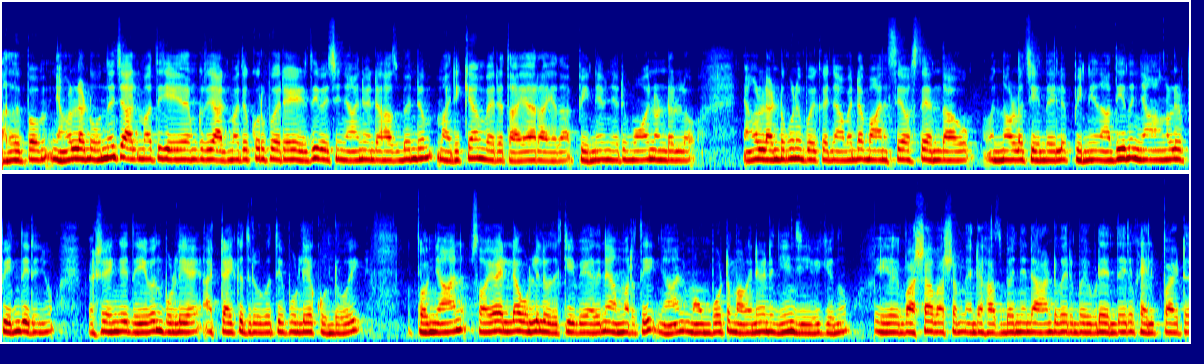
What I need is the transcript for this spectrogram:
അതിപ്പം ഞങ്ങൾ രണ്ട് ഒന്നിച്ച് ആത്മഹത്യ ചെയ്യാൻ നമുക്ക് ആത്മഹത്യക്കുറിപ്പ് വരെ എഴുതി വെച്ച് ഞാനും എന്റെ ഹസ്ബൻഡും മരിക്കാൻ വരെ തയ്യാറായതാണ് പിന്നെയും ഒരു മോനുണ്ടല്ലോ. ഞങ്ങൾ രണ്ടും കൂടി പോയി കഴിഞ്ഞാൽ അവന്റെ മാനസികാവസ്ഥ എന്താവും എന്നുള്ള ചിന്തയിൽ പിന്നെ അതിൽ നിന്ന് ഞങ്ങൾ പിന്തിരിഞ്ഞു. പക്ഷേ എങ്കിൽ ദൈവം പുള്ളിയെ അറ്റാക്ക് ധ്രുവത്തിൽ പുള്ളിയെ കൊണ്ടുപോയി. അപ്പം ഞാൻ സ്വയം എല്ലാം ഉള്ളിൽ ഒതുക്കി വേദന അമർത്തി ഞാൻ മുമ്പോട്ട് മകന് വേണ്ടി ഞാൻ ജീവിക്കുന്നു. ഈ വർഷാവർഷം എന്റെ ഹസ്ബൻഡിന്റെ ആണ്ട് വരുമ്പോൾ ഇവിടെ എന്തെങ്കിലും ഹെൽപ്പായിട്ട്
